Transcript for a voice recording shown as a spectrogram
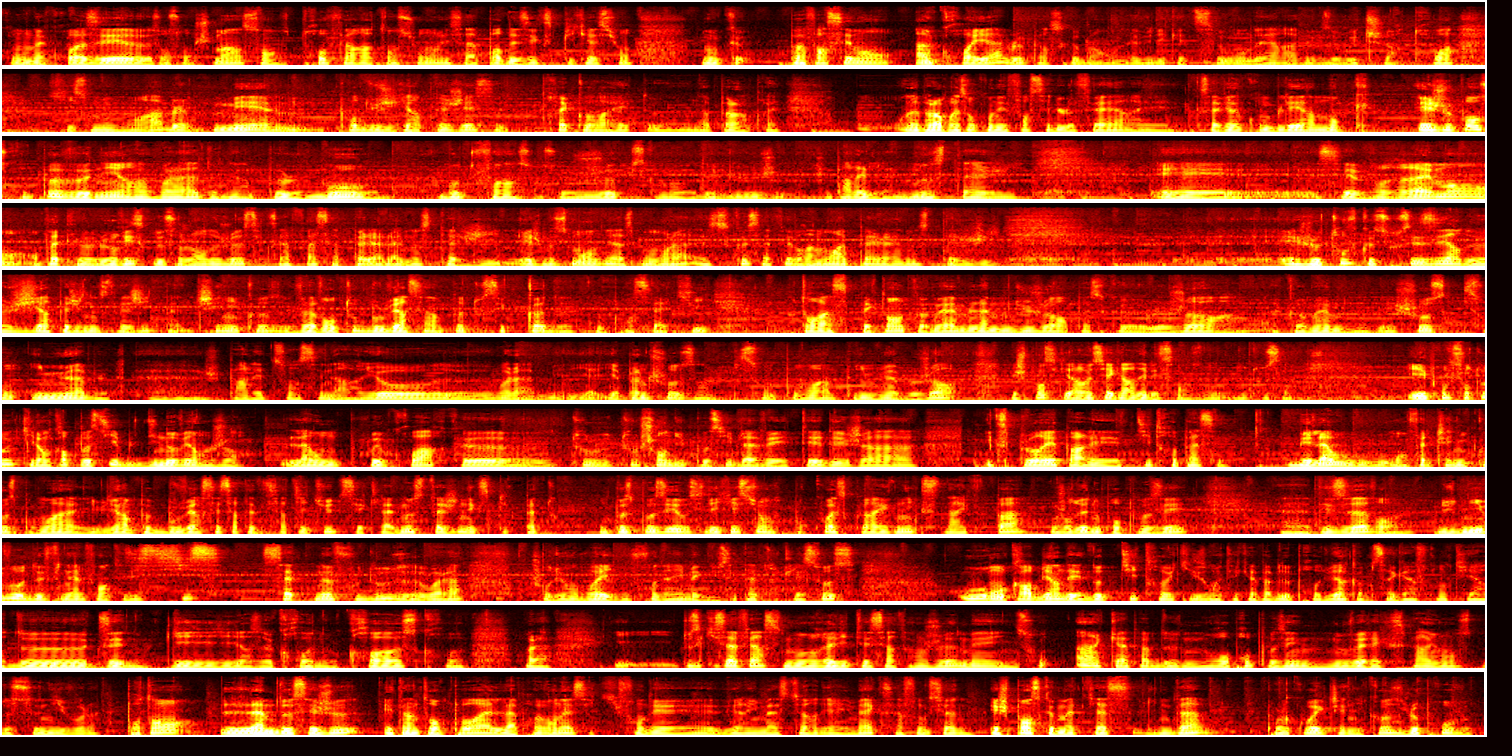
qu'on a croisées euh, sur son chemin sans trop faire attention et ça apporte des explications. Donc pas forcément incroyable parce que ben, on a vu des quêtes secondaires avec The Witcher 3 qui sont mémorables, mais euh, pour du JRPG c'est très correct, on n'a pas l'impression qu'on est forcé de le faire et que ça vient combler un manque. Et je pense qu'on peut venir euh, voilà donner un peu le mot mot de fin sur ce jeu puisque moi, au début je, parlais de la nostalgie. Et c'est vraiment, en fait, le, risque de ce genre de jeu, c'est que ça fasse appel à la nostalgie. Et je me suis demandé à ce moment-là, est-ce que ça fait vraiment appel à la nostalgie? Et je trouve que sous ces airs de JRPG nostalgique, bah, Chenikos veut avant tout bouleverser un peu tous ces codes qu'on pensait acquis, tout en respectant quand même l'âme du genre, parce que le genre a, quand même des choses qui sont immuables. Euh, je parlais de son scénario, voilà, mais il y, a plein de choses hein, qui sont pour moi un peu immuables au genre, et je pense qu'il a réussi à garder l'essence de, tout ça. Et il prouve surtout qu'il est encore possible d'innover dans le genre. Là où on pouvait croire que euh, tout, tout, le champ du possible avait été déjà exploré par les titres passés. Mais là où en fait Chenikos pour moi il vient un peu bouleverser certaines certitudes, c'est que la nostalgie n'explique pas tout. On peut se poser aussi des questions. Pourquoi Square Enix n'arrive pas aujourd'hui à nous proposer euh, des œuvres du niveau de Final Fantasy VI, 7, 9 ou 12 Voilà. Aujourd'hui on voit ils nous font des remakes du 7 à toutes les sauces ou encore bien d'autres titres qu'ils ont été capables de produire comme Saga Frontier 2, Xenogears, Chrono Cross, voilà. tout ce qu'ils savent faire, c'est nous rééditer certains jeux, mais ils sont incapables de nous reproposer une nouvelle expérience de ce niveau-là. Pourtant, l'âme de ces jeux est intemporelle, la preuve en est, c'est qu'ils font des, des, remasters, des remakes, ça fonctionne. Et je pense que Mathias Linda, pour le coup avec Janikos, le prouve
